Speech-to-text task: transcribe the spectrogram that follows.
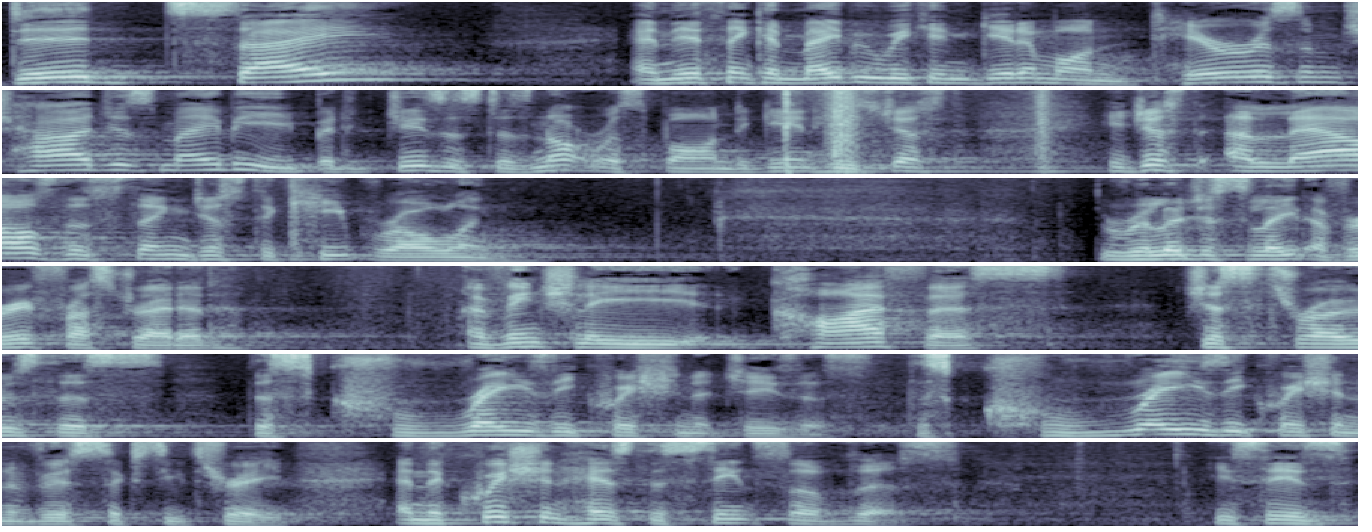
did say. And they're thinking maybe we can get him on terrorism charges, maybe, but Jesus does not respond. Again, he's just, he just allows this thing just to keep rolling. The religious elite are very frustrated. Eventually, Caiaphas just throws this this crazy question at Jesus, this crazy question in verse 63. And the question has the sense of this He says,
